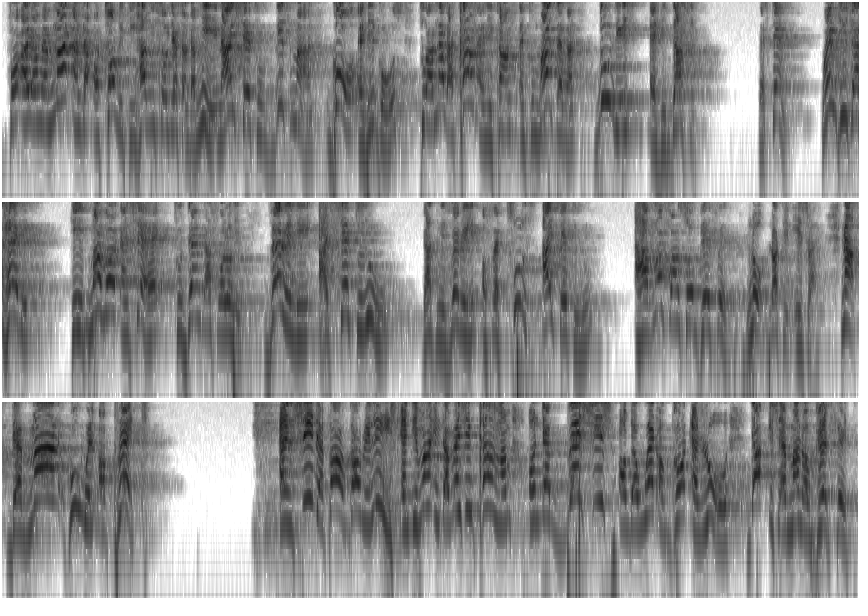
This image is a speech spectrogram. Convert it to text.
For I am a man under authority, having soldiers under me. And I say to this man, Go, and he goes. To another, Come, and he comes. And to my servant, Do this, and he does it. Verse 10. When Jesus heard it, he marveled and said to them that follow him, Verily, I say to you, that means verily, of a truth, I say to you, I have not found so great faith. No, not in Israel. Now, the man who will operate and see the power of God released and divine intervention come on the basis of the word of God alone, that is a man of great faith.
